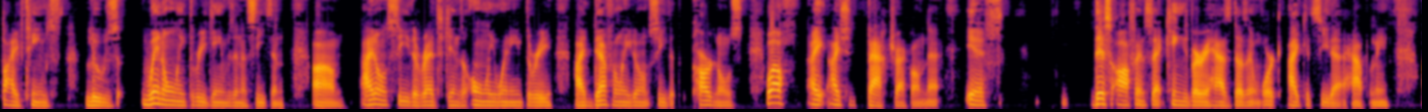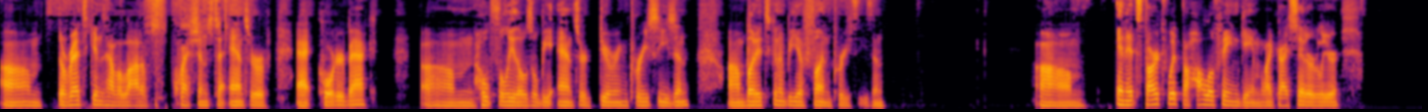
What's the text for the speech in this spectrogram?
five teams lose win only three games in a season. Um, I don't see the Redskins only winning three. I definitely don't see the Cardinals. Well, I, I should backtrack on that. If this offense that Kingsbury has doesn't work, I could see that happening. Um, the Redskins have a lot of questions to answer at quarterback. Um, hopefully, those will be answered during preseason, um, but it's going to be a fun preseason. Um, and it starts with the Hall of Fame game. Like I said earlier,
